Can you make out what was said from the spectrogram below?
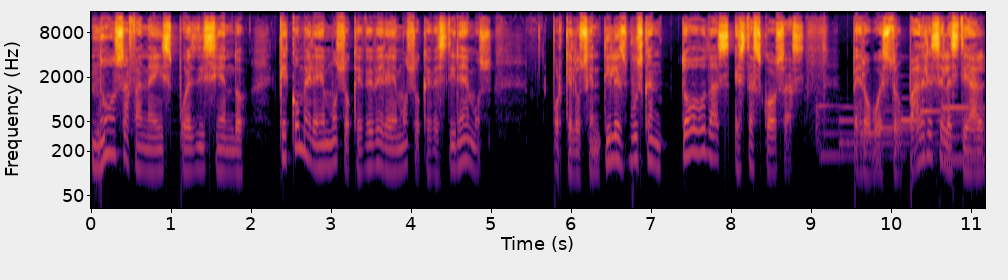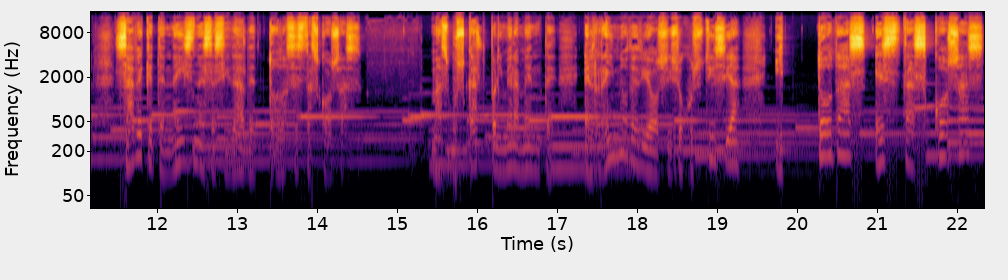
No os afanéis pues diciendo, ¿qué comeremos o qué beberemos o qué vestiremos? Porque los gentiles buscan todas estas cosas, pero vuestro Padre Celestial sabe que tenéis necesidad de todas estas cosas. Mas buscad primeramente el reino de Dios y su justicia, y todas estas cosas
